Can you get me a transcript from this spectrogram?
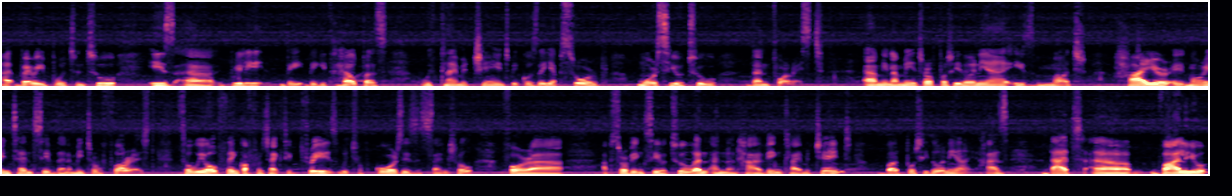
uh, very important too, is uh, really they, they help us with climate change because they absorb more CO2 than forest. I mean, a meter of Posidonia is much higher and more intensive than a meter of forest. So we all think of protecting trees, which of course is essential for uh, absorbing CO2 and, and not having climate change but Posidonia has that uh, value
